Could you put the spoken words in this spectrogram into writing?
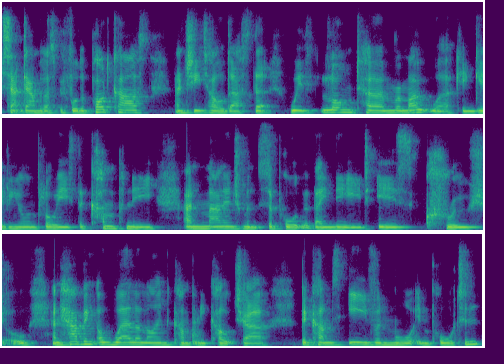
sat down with us before the podcast and she told us that with long term remote working, giving your employees the company and management support that they need is crucial. And having a well aligned company culture becomes even more important.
